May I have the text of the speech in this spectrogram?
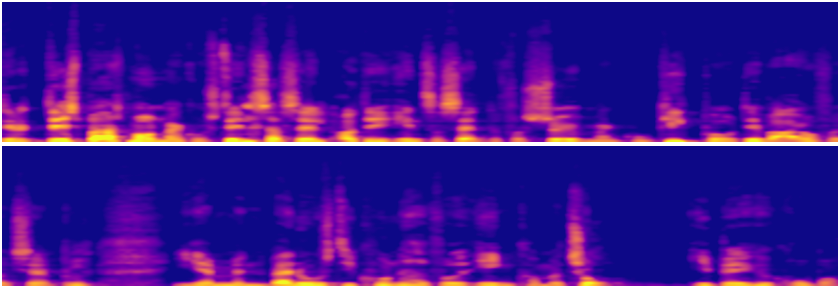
Det, det spørgsmål, man kunne stille sig selv, og det interessante forsøg, man kunne kigge på, det var jo for eksempel, jamen hvad nu hvis de kun havde fået 1,2 i begge grupper?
